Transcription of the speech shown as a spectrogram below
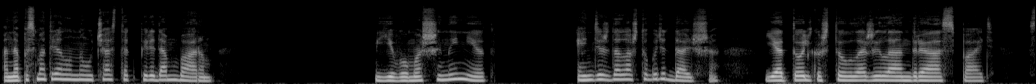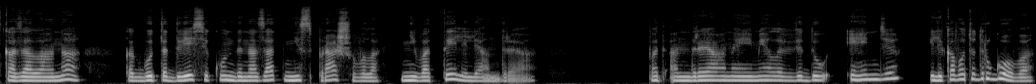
Она посмотрела на участок перед амбаром. Его машины нет. Энди ждала, что будет дальше. «Я только что уложила Андреа спать», — сказала она, как будто две секунды назад не спрашивала, не в отеле ли Андреа. Под Андреа она имела в виду Энди или кого-то другого.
